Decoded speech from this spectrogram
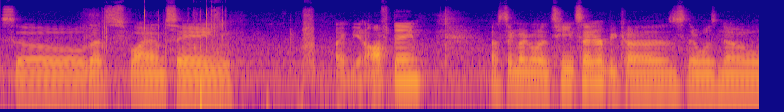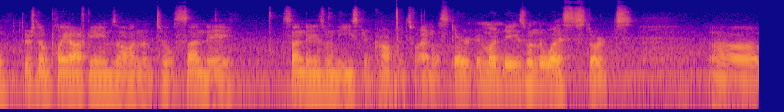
So that's why I'm saying might be an off day. I was thinking about going to the Teen Center because there was no there's no playoff games on until Sunday. Sunday is when the Eastern Conference Finals start, and Monday is when the West starts. Uh,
